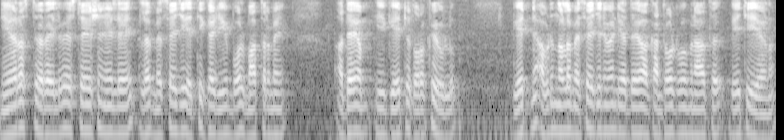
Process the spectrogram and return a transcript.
നിയറസ്റ്റ് റെയിൽവേ സ്റ്റേഷനിലെ മെസ്സേജ് എത്തിക്കഴിയുമ്പോൾ മാത്രമേ അദ്ദേഹം ഈ ഗേറ്റ് തുറക്കുകയുള്ളൂ. ഗേറ്റിന് അവിടെ നിന്നുള്ള മെസ്സേജിന് വേണ്ടി അദ്ദേഹം ആ കൺട്രോൾ റൂമിനകത്ത് വെയിറ്റ് ചെയ്യുകയാണ്.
